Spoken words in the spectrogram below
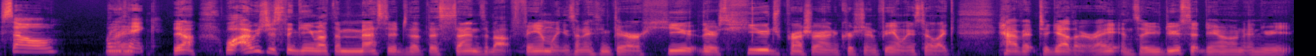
So what do you think? Yeah. Well, I was just thinking about the message that this sends about families, and I think there are huge. There's huge pressure on Christian families to like have it together, right? And so you do sit down and you eat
